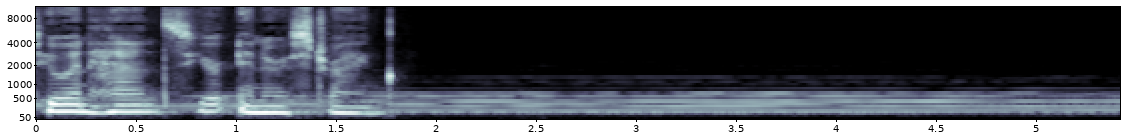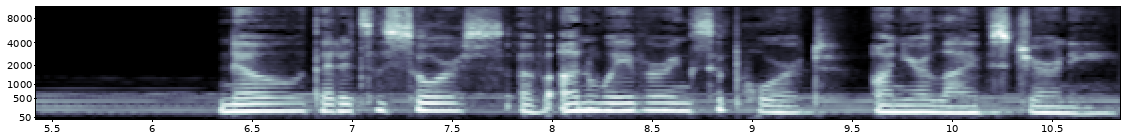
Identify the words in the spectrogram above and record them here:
to enhance your inner strength. Know that it's a source of unwavering support on your life's journey.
